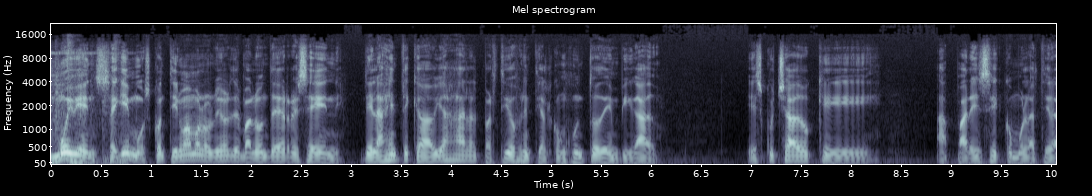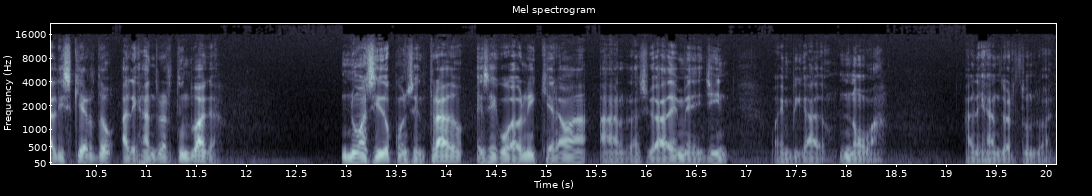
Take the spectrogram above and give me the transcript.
Muy bien, seguimos. Continuamos los dueños del balón de RCN. De la gente que va a viajar al partido frente al conjunto de Envigado. He escuchado que aparece como lateral izquierdo Alejandro Artunduaga no ha sido concentrado, ese jugador ni siquiera va a la ciudad de Medellín o a Envigado, no va. Alejandro Artunduaga.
